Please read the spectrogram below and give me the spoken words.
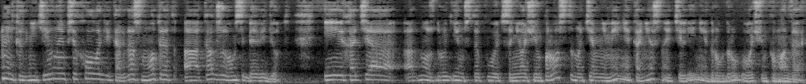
когнитивные психологи, когда смотрят, а как же он себя ведет. И хотя одно с другим стыкуется не очень просто, но тем не менее, конечно, эти линии друг другу очень помогают.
